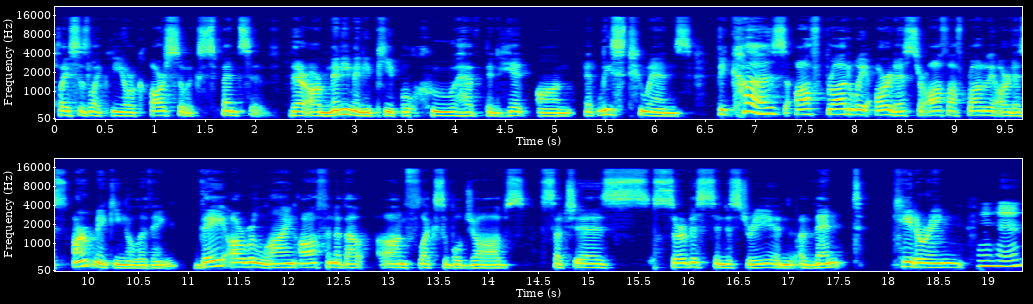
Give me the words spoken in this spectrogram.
places like New York are so expensive, there are many, many people who have been hit on at least two ends because off Broadway artists or off off Broadway artists aren't making a living. They are relying often about on flexible jobs such as service industry and event catering, mm-hmm.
